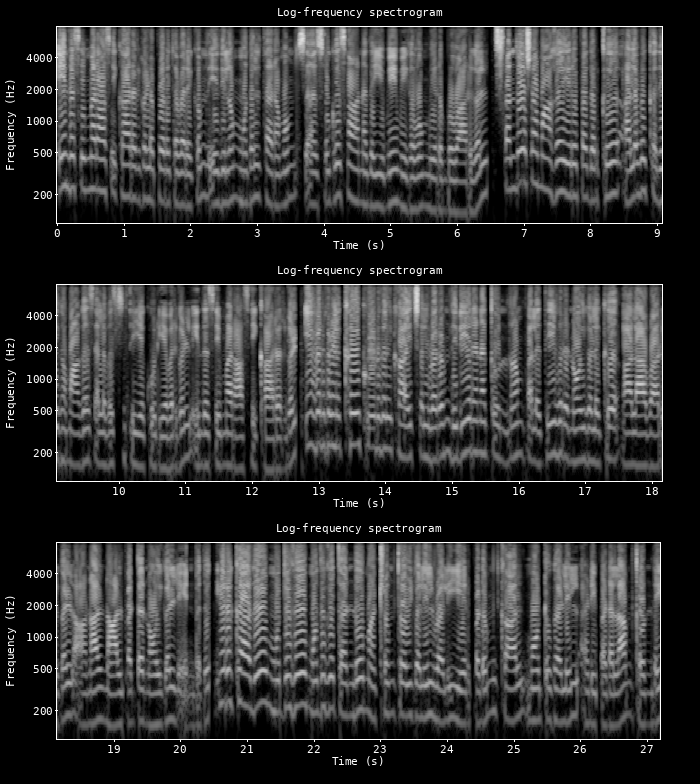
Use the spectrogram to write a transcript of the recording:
இந்த சிம்மராசிக்காரர்களை பொறுத்த வரைக்கும் இதிலும் முதல் தரமும் சொகுசானதையுமே மிகவும் விரும்புவார்கள். சந்தோஷமாக இருப்பதற்கு அளவுக்கு அதிகமாக செலவு செய்யக்கூடியவர்கள் இந்த சிம்ம ராசிக்காரர்கள் இவர்களுக்கு கூடுதல் காய்ச்சல் வரும் திடீரென தோன்றும் பல தீவிர நோய்களுக்கு ஆளாவார்கள். ஆனால் நாள்பட்ட நோய்கள் என்பது இருக்காது. முதுகு முதுகு தண்டு மற்றும் தோள்களில் வலி ஏற்படும். கால் மூட்டுகளில் அடிபடலாம். தொண்டை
